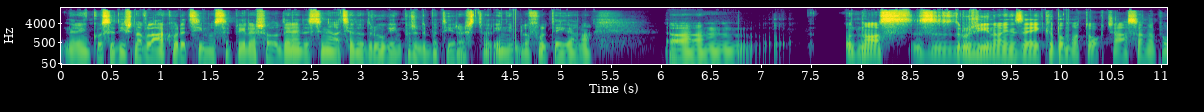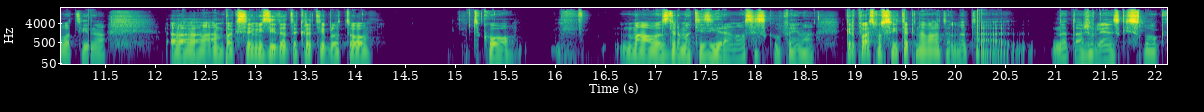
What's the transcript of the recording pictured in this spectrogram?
Vem, ko sediš na vlaku, recimo, se peleš od ene destinacije do druge in pač debatiraš stvari. In je bilo ful tega. No. Um, odnos z, z družino in zdaj, ki bomo toliko časa na poti. No. Uh, ampak se mi zdi, da takrat je bilo to tako malo zdramatizirano, vse skupaj. No. Ker pa smo se itak navadili na ta, na ta življenjski slog,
